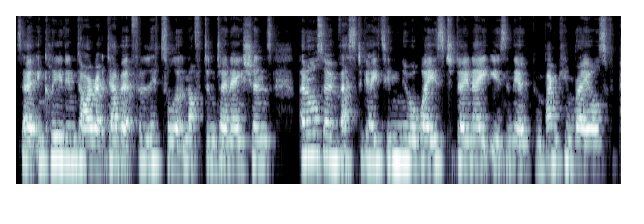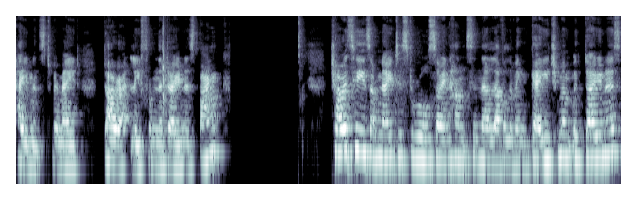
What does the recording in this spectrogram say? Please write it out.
so including direct debit for little and often donations, and also investigating newer ways to donate using the open banking rails for payments to be made directly from the donor's bank. Charities, I've noticed, are also enhancing their level of engagement with donors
